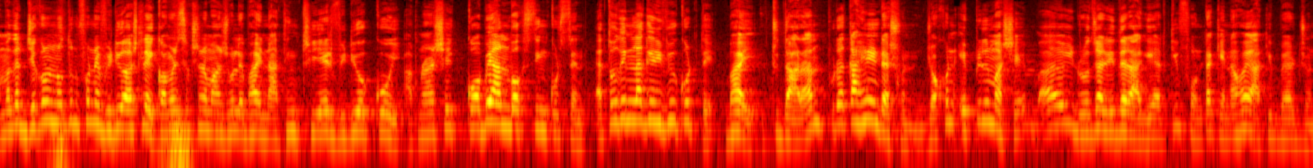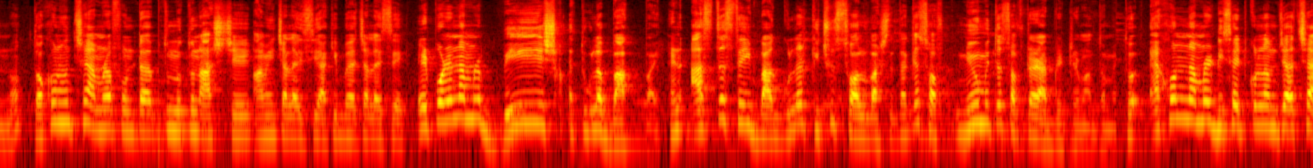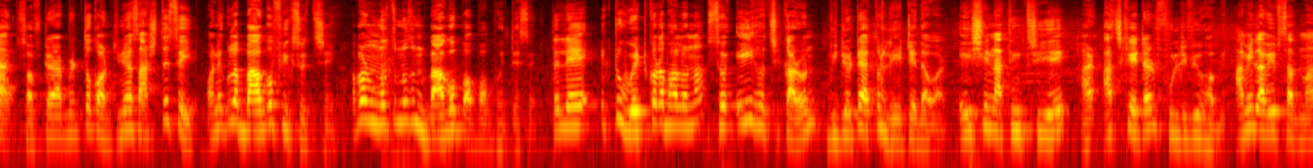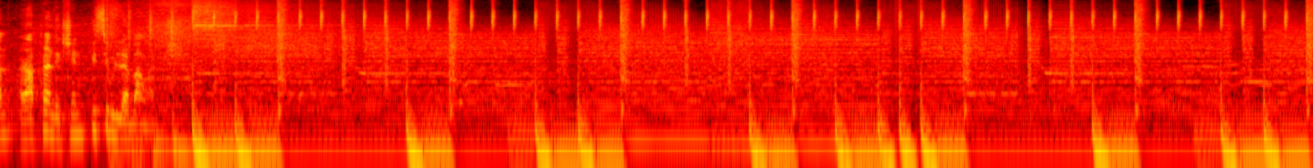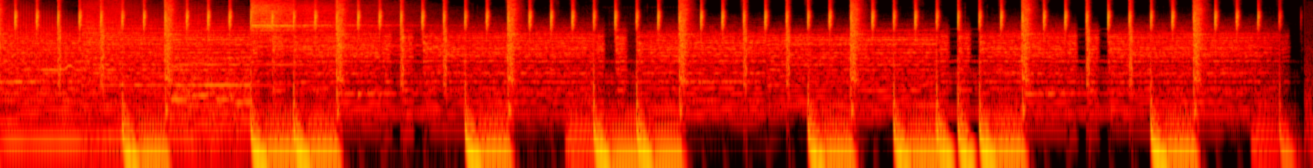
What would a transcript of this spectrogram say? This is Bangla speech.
আমাদের যে কোনো নতুন ফোনের ভিডিও আসলে কমেন্ট সেকশনে মানুষ বলে, ভাই নাথিং থ্রি এর ভিডিও কই? আপনারা সেই কবে আনবক্সিং করছেন? এতদিন লাগে রিভিউ করতে? ভাই, একটু দাঁড়ান, পুরো কাহিনীটা শুনুন। যখন এপ্রিল মাসে, বা ওই রোজার ঈদের আগে আর কি ফোনটা কেনা হয় আকিব ভাইয়ের জন্য, তখন হচ্ছে আমরা ফোনটা নতুন নতুন আসছে, আমি চালাইছি, আকিব ভাই চালাইছে। এরপরে না আমরা বেশ এতগুলা বাগ পাই। অ্যান্ড আস্তে আস্তে এই বাগগুলোর কিছু সলভ আসতে থাকে সফট নিয়মিত সফটওয়্যার আপডেটের মাধ্যমে। তো এখন আমরা ডিসাইড করলাম যে আচ্ছা সফটওয়্যার আপডেট তো কন্টিনিউয়াস আসতেছেই, অনেকগুলো বাগও ফিক্স হচ্ছে। আবার নতুন নতুন বাগও পপ আপ হইতেছে। তাহলে একটু ওয়েট করা ভালো না? সো এই হচ্ছে কারণ ভিডিওটা এত লেটে দেওয়ার। এই সে নাথিং থ্রি এ আর আজকে এটার ফুল রিভিউ হবে। আমি লাবিব সাদমান, আর আপনারা দেখছেন পিসি বিল্ডার বাংলাদেশ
